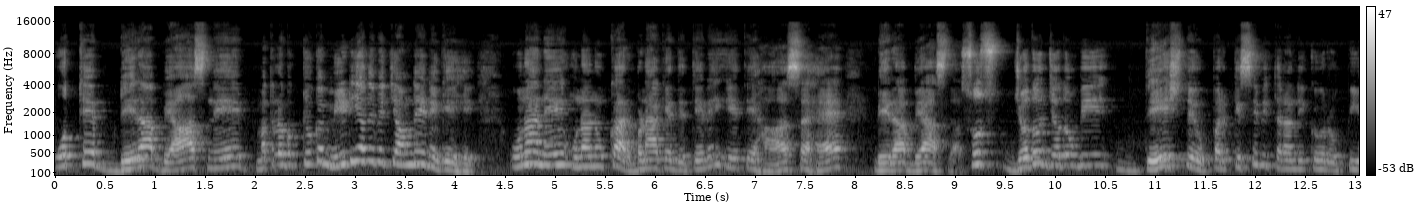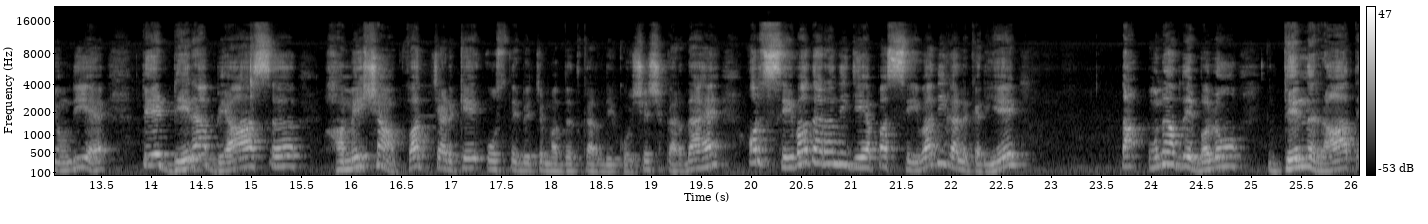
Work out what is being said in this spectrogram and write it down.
ਉੱਥੇ ਡੇਰਾ ਬਿਆਸ ਨੇ, ਮਤਲਬ ਕਿਉਂਕਿ ਮੀਡੀਆ ਦੇ ਵਿੱਚ ਆਉਂਦੇ ਨੇਗੇ ਇਹ, ਉਹਨਾਂ ਨੇ ਉਹਨਾਂ ਨੂੰ ਘਰ ਬਣਾ ਕੇ ਦਿੱਤੇ ਨੇ, ਇਹ ਇਤਿਹਾਸ ਹੈ ਡੇਰਾ ਬਿਆਸ ਦਾ। ਸੋ ਜਦੋਂ ਜਦੋਂ ਵੀ ਦੇਸ਼ ਦੇ ਉੱਪਰ ਕਿਸੇ ਵੀ ਤਰ੍ਹਾਂ ਦੀ ਕੋਈ ਰੋਪੀ ਆਉਂਦੀ ਹੈ, ਤੇ ਡੇਰਾ ਬਿਆਸ ਹਮੇਸ਼ਾ ਵੱਧ ਚੜ ਕੇ ਉਸ ਦੇ ਵਿੱਚ ਮਦਦ ਕਰਨ ਦੀ ਕੋਸ਼ਿਸ਼ ਕਰਦਾ ਹੈ। ਔਰ ਸੇਵਾਦਾਰਾਂ ਦੀ ਜੇ ਆਪਾਂ ਸੇਵਾ ਦੀ ਗੱਲ ਕਰੀਏ, ਤਾਂ ਉਹਨਾਂ ਦੇ ਵੱਲੋਂ ਦਿਨ ਰਾਤ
